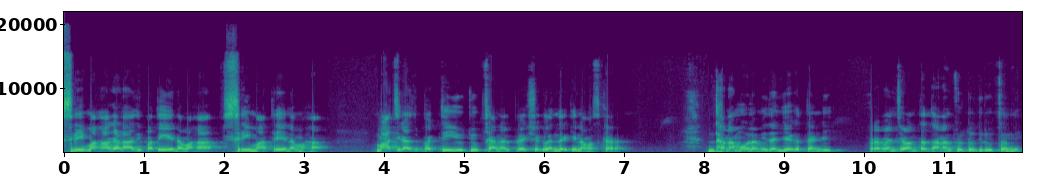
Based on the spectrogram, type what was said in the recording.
శ్రీ మహాగణాధిపతయే నమ శ్రీమాత్రే నమ. మాచిరాజు భక్తి యూట్యూబ్ ఛానల్ ప్రేక్షకులందరికీ నమస్కారం. ధనమూలం ఇదని జగత్ అండి ప్రపంచం అంతా ధనం చుట్టూ తిరుగుతుంది.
